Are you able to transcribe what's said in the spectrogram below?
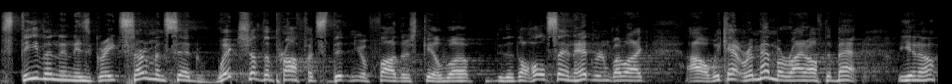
Stephen, in his great sermon, said, Which of the prophets didn't your fathers kill? Well, the whole Sanhedrin were like, Oh, we can't remember right off the bat, you know?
